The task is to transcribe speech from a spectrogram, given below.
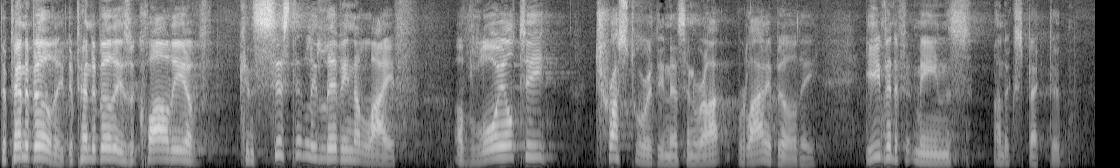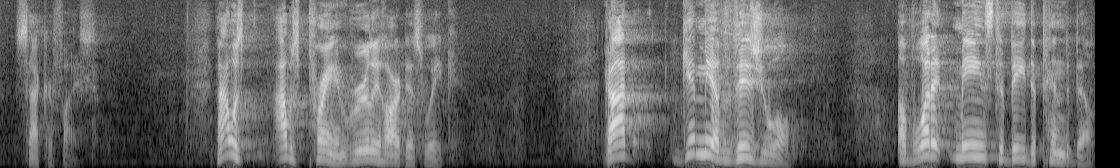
Dependability. Dependability is a quality of consistently living a life of loyalty, trustworthiness, and reliability, even if it means unexpected sacrifice. I was, I was praying really hard this week. God, give me a visual of what it means to be dependable.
